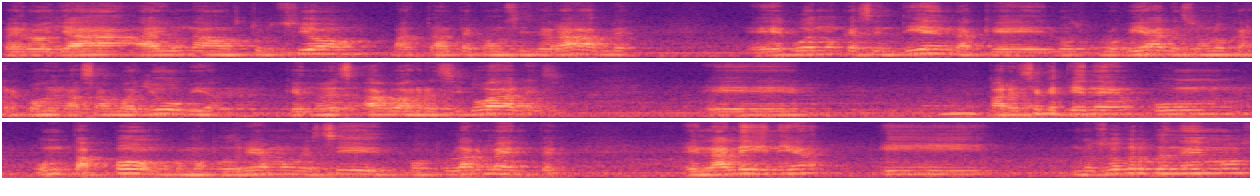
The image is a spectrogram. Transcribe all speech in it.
pero ya hay una obstrucción bastante considerable. Es bueno que se entienda que los pluviales son los que recogen las aguas lluvias, que no es aguas residuales. Eh, parece que tiene un, tapón, como podríamos decir popularmente, en la línea y nosotros tenemos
